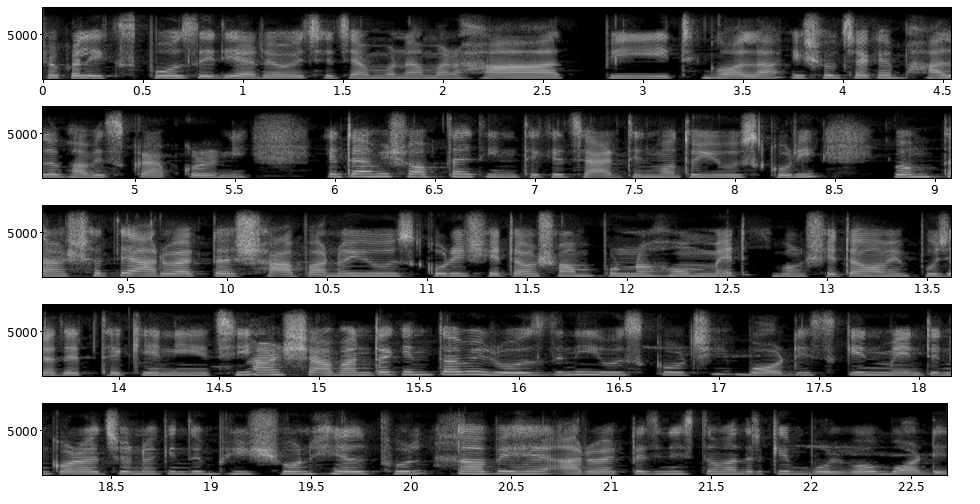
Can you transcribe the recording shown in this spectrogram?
সকল এক্সপোজ এরিয়া রয়েছে, যেমন আমার হাত, পিঠ, গলা, এসব জায়গায় ভালোভাবে স্ক্রাব করে নিই। এটা আমি সপ্তাহে তিন থেকে চার দিন মতো ইউজ করি এবং তার সাথে আরও একটা সাবানও ইউজ করি, সেটাও সম্পূর্ণ হোমমেড এবং সেটাও আমি পূজাদের থেকে নিয়েছি। আর সাবানটা কিন্তু আমি রোজ দিনই ইউজ করছি। বডি স্কিন মেনটেন করার জন্য কিন্তু ভীষণ হেল্পফুল তবে হ্যাঁ আরও একটা জিনিস তোমাদেরকে বলব বডি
